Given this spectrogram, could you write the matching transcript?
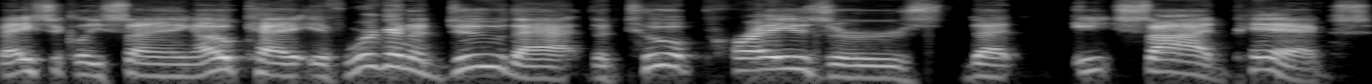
basically saying, okay, if we're going to do that, the two appraisers that each side picks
